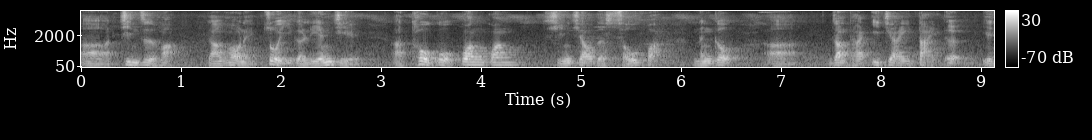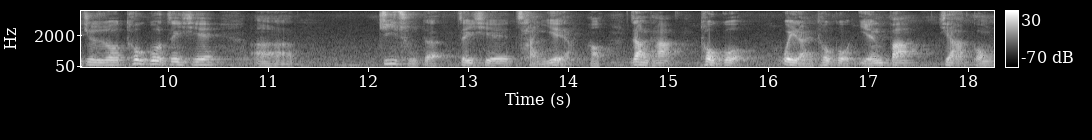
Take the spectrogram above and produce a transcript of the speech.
啊精致化，然后呢做一个连结啊，透过观光行销的手法，能够啊让它一加一大于二，也就是说，透过这些啊。基础的这些产业啊，哈，让它透过未来透过研发、加工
